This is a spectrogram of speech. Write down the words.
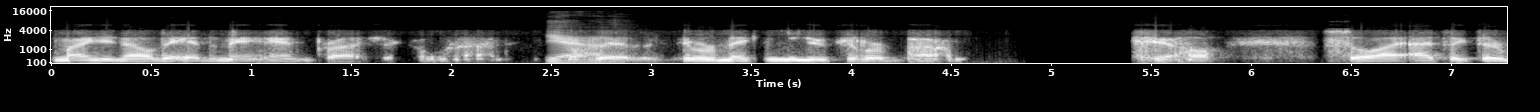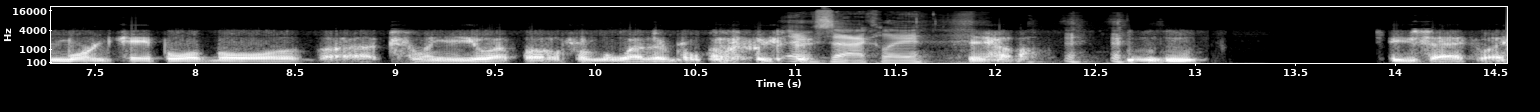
mind you, now they had the Manhattan Project going on. Yeah. So they, they were making the nuclear bomb. You know, so I, I think they're more than capable of uh, telling a UFO from a weather balloon. Exactly. you know. hmm Exactly.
